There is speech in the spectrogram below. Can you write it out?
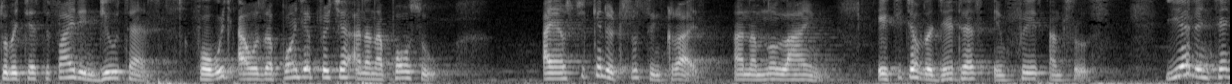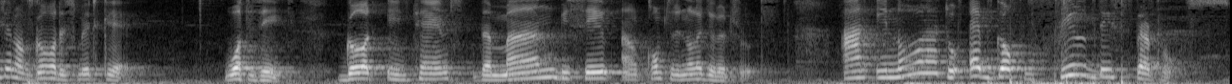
to be testified in due time, for which I was appointed preacher and an apostle. I am speaking the truth in Christ, and I'm not lying, a teacher of the Gentiles in faith and truth. Here the intention of God is made clear. What is it? God intends the man be saved and come to the knowledge of the truth. And in order to help God fulfill this purpose,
